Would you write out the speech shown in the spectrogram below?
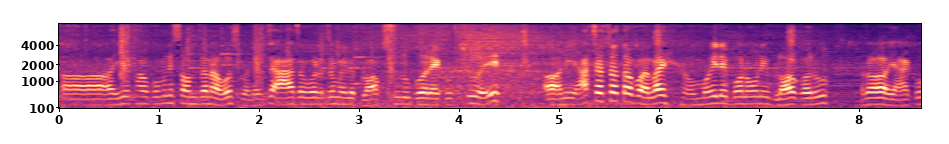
यो ठाउँको पनि सम्झना होस् भनेर चाहिँ आजबाट चाहिँ मैले भ्लग सुरु गरेको छु है। अनि आशा छ तपाईँहरूलाई मैले बनाउने भ्लगहरू र यहाँको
